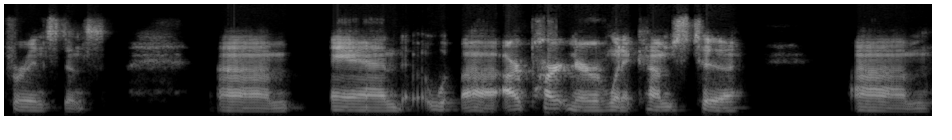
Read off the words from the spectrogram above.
for instance. Um, and uh, our partner, when it comes to um,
